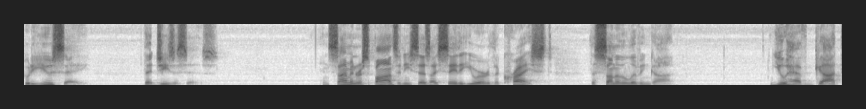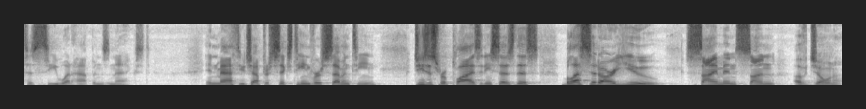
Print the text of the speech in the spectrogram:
Who do you say that Jesus is? And Simon responds and he says, I say that you are the Christ, the Son of the living God. You have got to see what happens next. In Matthew chapter 16, verse 17, Jesus replies and he says this Blessed are you, Simon, son of Jonah.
